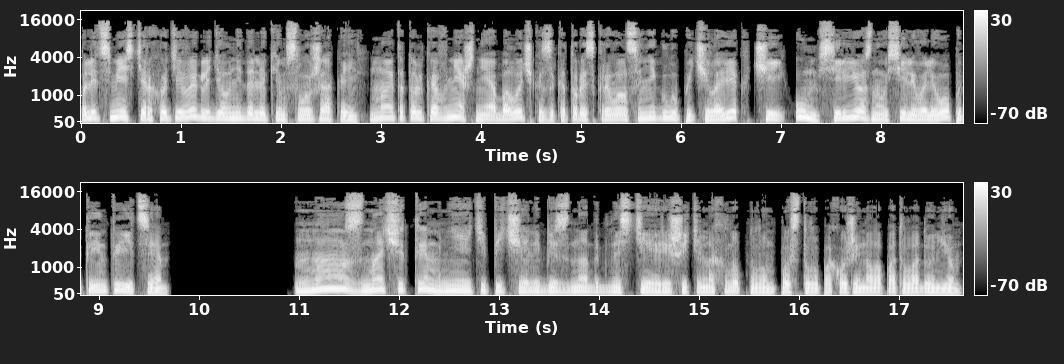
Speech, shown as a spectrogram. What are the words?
Полицмейстер хоть и выглядел недалеким служакой, но это только внешняя оболочка, за которой скрывался неглупый человек, чей ум серьезно усиливали опыт и интуиция. «Ну, значит, и мне эти печали без надобности», — решительно хлопнул он по столу, похожей на лопату ладонью.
